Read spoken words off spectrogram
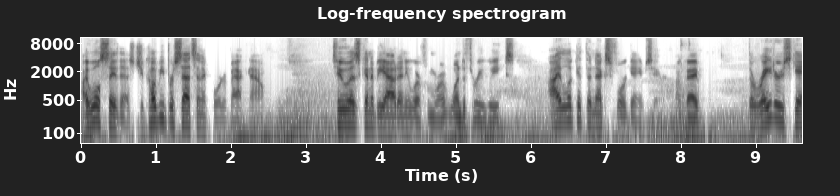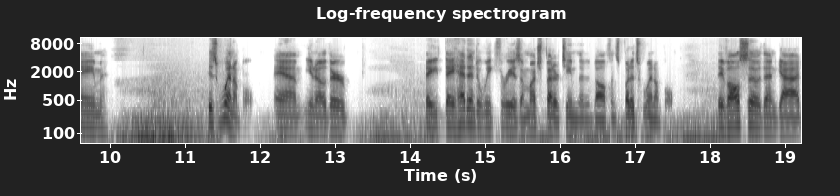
I will say this: Jacoby Brissett's in a quarterback now. Tua is going to be out anywhere from one to three weeks. I look at the next four games here. Okay, the Raiders game is winnable, and you know they're they they head into week three as a much better team than the Dolphins, but it's winnable. They've also then got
